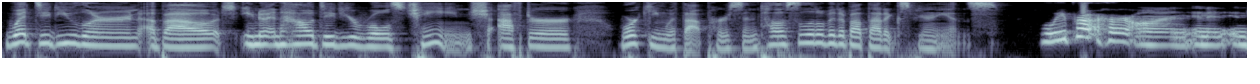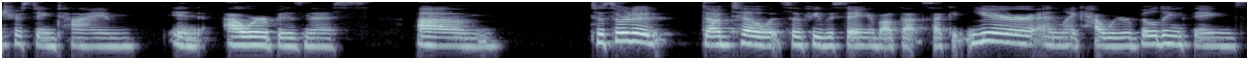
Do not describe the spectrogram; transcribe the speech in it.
What did you learn about, you know, and how did your roles change after working with that person? Tell us a little bit about that experience. Well, we brought her on in an interesting time in our business um, to sort of dovetail what Sophie was saying about that second year and like how we were building things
